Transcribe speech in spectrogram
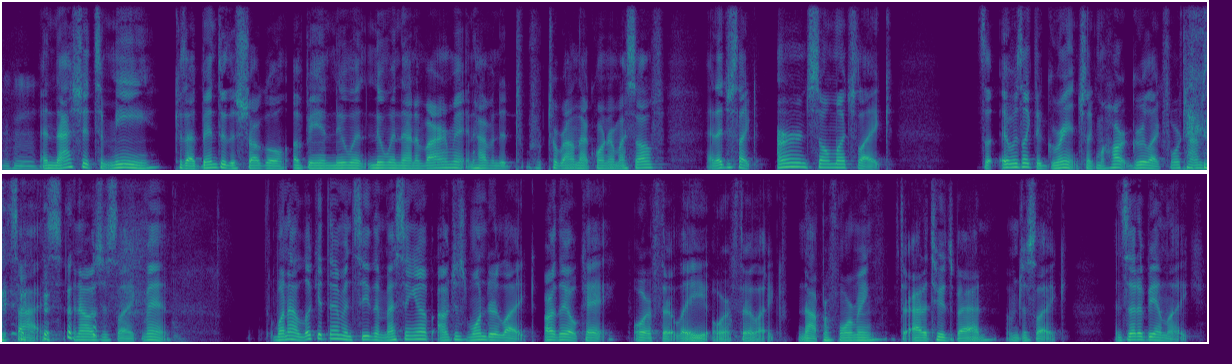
Mm-hmm. And that shit to me, because I've been through the struggle of being new in, new in that environment and having to to round that corner myself, and it just like earned so much like so it was like the Grinch. Like my heart grew like four times its size, and I was just like, man. When I look at them and see them messing up, I just wonder like, are they okay, or if they're late, or if they're like not performing, if their attitude's bad. I'm just like, instead of being like,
